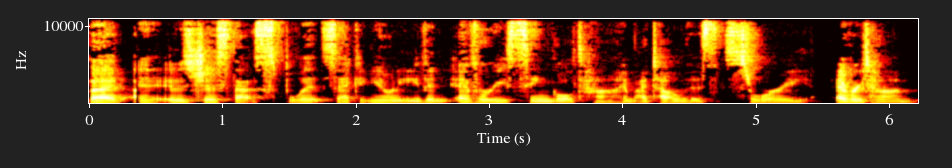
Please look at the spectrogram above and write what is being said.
But it was just that split second, you know, and even every single time I tell this story, every time,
